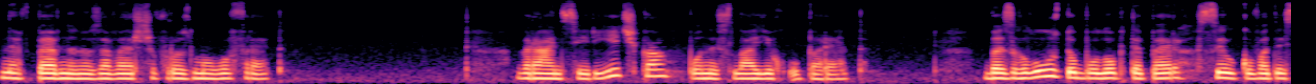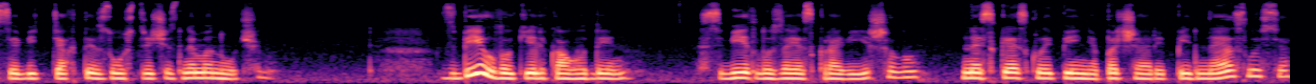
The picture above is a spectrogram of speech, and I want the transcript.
невпевнено завершив розмову Фред. Вранці річка понесла їх уперед. Безглуздо було б тепер силкуватися відтягти зустріч з неминучим. Збігло кілька годин, світло заяскравішало, низьке склепіння печери піднеслося,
